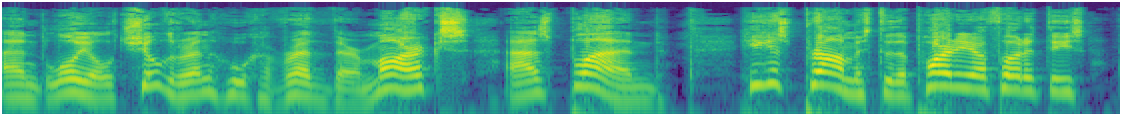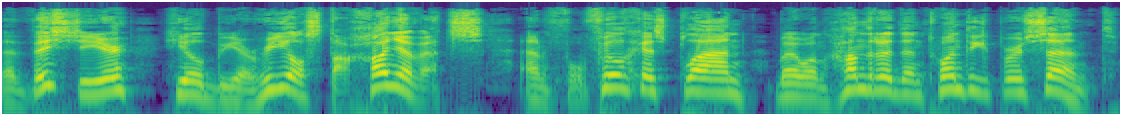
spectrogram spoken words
and loyal children who have read their marks as planned. He has promised to the party authorities that this year he'll be a real Stachanovets and fulfill his plan by 120%.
